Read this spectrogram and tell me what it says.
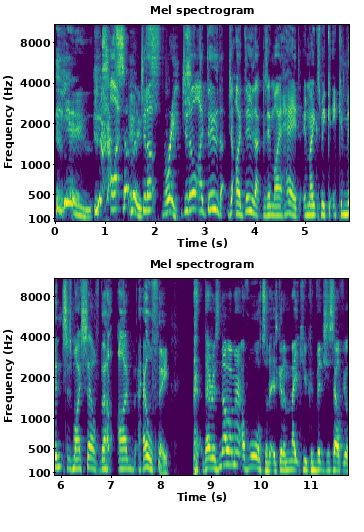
you absolute do you know- freak. Do you know what I do that? I do that because in my head it makes me. It convinces myself that I'm healthy. There is no amount of water that is going to make you convince yourself you're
